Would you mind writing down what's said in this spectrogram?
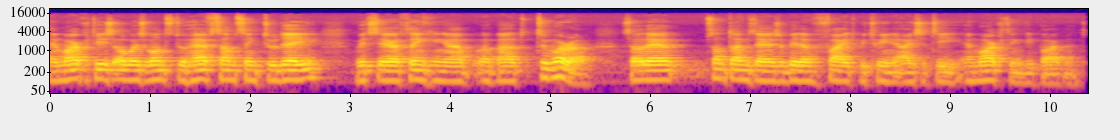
and marketers always want to have something today which they are thinking about tomorrow. So there sometimes there's a bit of a fight between ICT and marketing department.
